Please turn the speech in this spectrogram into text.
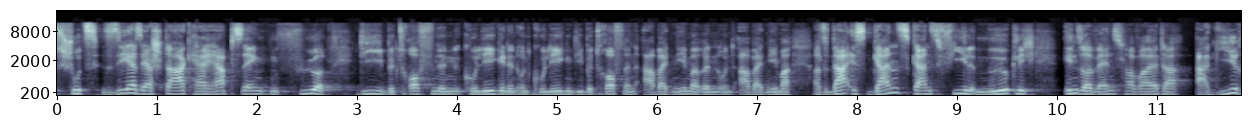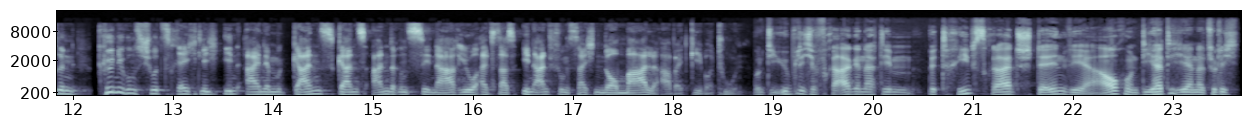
Schutz sehr, sehr stark herabsenken für die betroffenen Kolleginnen und Kollegen, die betroffenen Arbeitnehmerinnen und Arbeitnehmer. Also da ist ganz, ganz viel möglich. Insolvenzverwalter agieren kündigungsschutzrechtlich in einem ganz, ganz anderen Szenario, als das in Anführungszeichen normale Arbeitgeber tun. Und die übliche Frage nach dem Betriebsrat stellen wir ja auch. Und die hatte hier natürlich,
